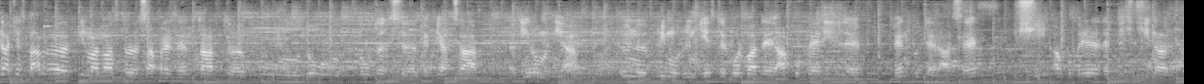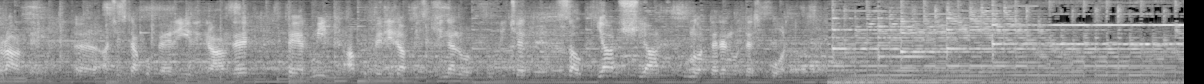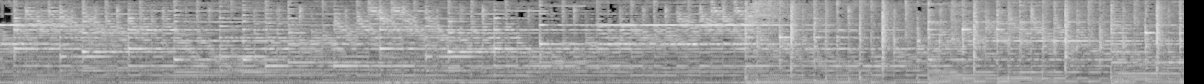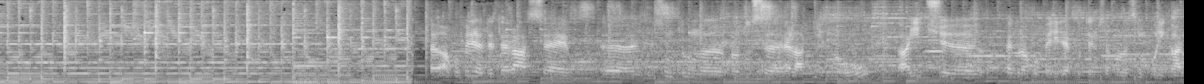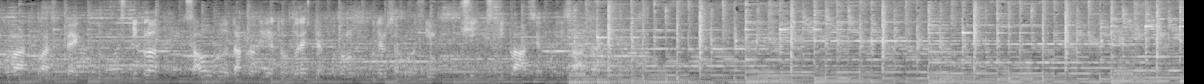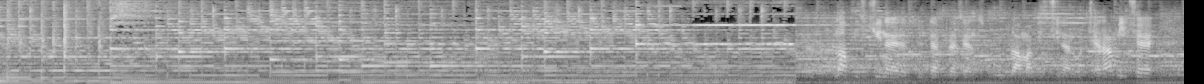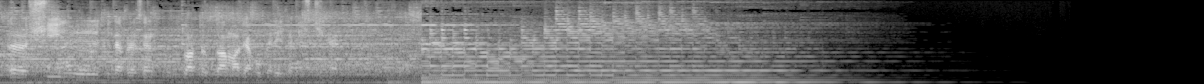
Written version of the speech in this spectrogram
În acest an, firma noastră s-a prezentat cu două noutăți pe piața din România. În primul rând este vorba de acoperirile pentru terase și acoperirile de piscină grande. Aceste acoperiri grande permit acoperirea piscinelor publice sau chiar și a unor terenuri de sport. Terase uh, sunt un uh, produs relativ nou. Aici, uh, pentru acoperire, putem să folosim policarbonat cu aspect sticlă sau, dacă clientul dorește, putem, putem să folosim și sticla securizată. La piscine suntem prezenți cu gama piscinelor ceramice și suntem prezenți cu toată gama de acoperiri de piscine.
